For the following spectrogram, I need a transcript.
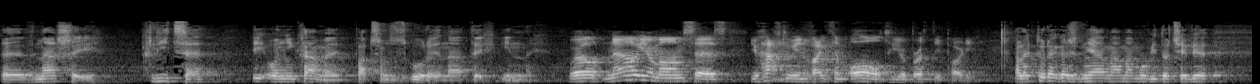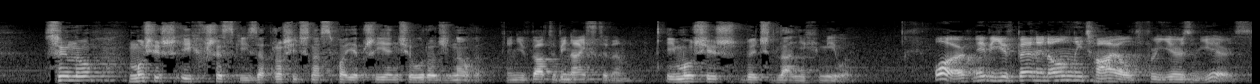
e, w naszej klice i unikamy, patrząc z góry, na tych innych. Well, now your mom says you have to invite them all to your birthday party. Ale któregoś dnia mama mówi do ciebie: Synu, musisz ich wszystkich zaprosić na swoje przyjęcie urodzinowe And you've got to be nice to them. i musisz być dla nich miły. Or maybe you've been an only child for years and years,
